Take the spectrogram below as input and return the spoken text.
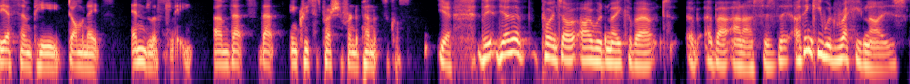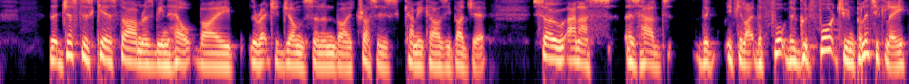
the SNP dominates endlessly, um, that's that increases pressure for independence, of course. Yeah. The the other point I, I would make about about Anas is that I think he would recognise that just as Keir Starmer has been helped by the wretched Johnson and by Truss's kamikaze budget, so Anas has had the, if you like, the for, the good fortune politically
